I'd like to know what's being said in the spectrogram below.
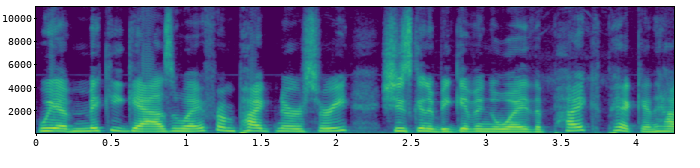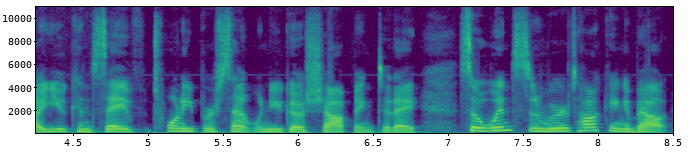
we have Mickey Gazaway from Pike Nursery. She's going to be giving away the Pike Pick and how you can save 20% when you go shopping today. So, Winston, we were talking about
